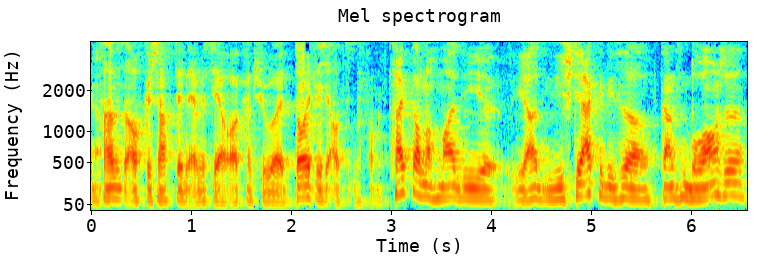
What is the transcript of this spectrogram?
ja. haben es auch geschafft, den MSCI All Country World deutlich outzuperformen. Zeigt auch nochmal die, ja, die, die, Stärke dieser ganzen Branche,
